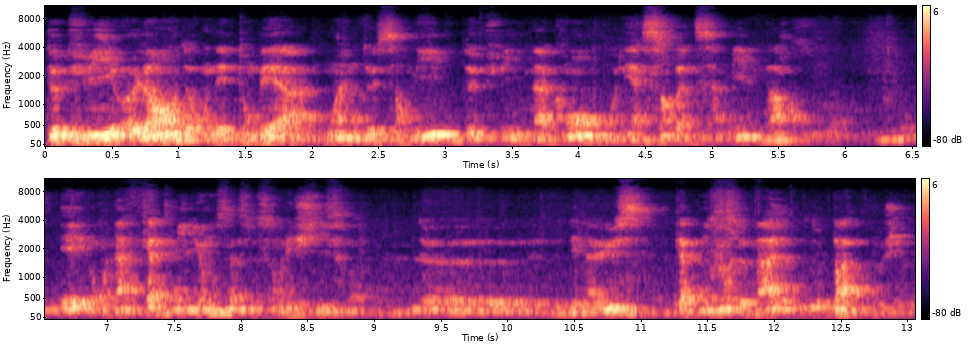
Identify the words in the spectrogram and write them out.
Depuis Hollande, on est tombé à moins de 200 000. Depuis Macron, on est à 125 000 par an. Et on a 4 millions, ça ce sont les chiffres d'Emmaüs, 4 millions de mâles de pas logés.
